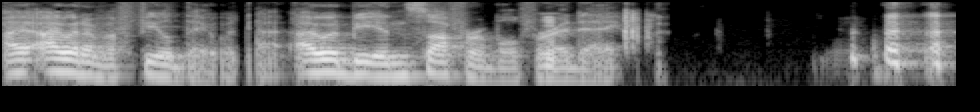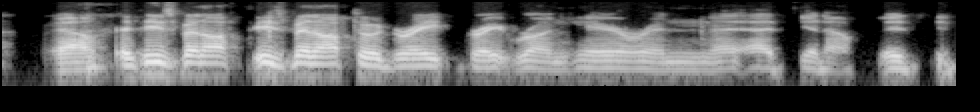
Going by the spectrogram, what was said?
I, I would have a field day with that. I would be insufferable for a day. yeah, he's been off. He's been off to a great, great run here, and uh, you know, it, it,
